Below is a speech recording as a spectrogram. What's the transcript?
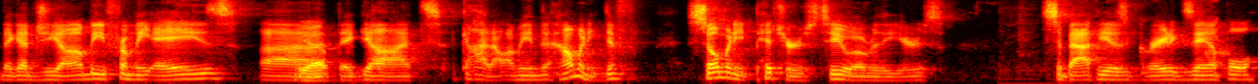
they got Giambi from the A's. Uh, Yep. They got God. I mean, how many different, so many pitchers too over the years. Sabathia is a great example,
